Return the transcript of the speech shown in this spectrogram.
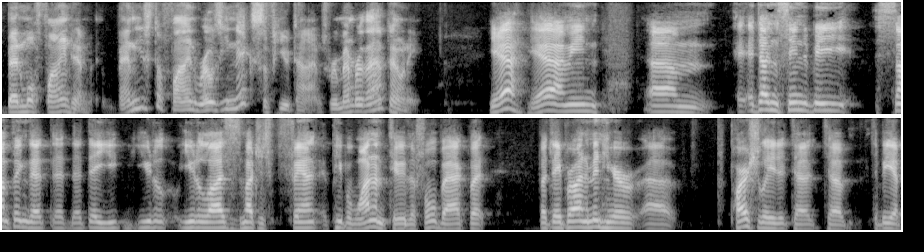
Ben will find him. Ben used to find Rosie Nix a few times. Remember that, Tony? Yeah, yeah. I mean, um, it doesn't seem to be something that that, that they util, utilize as much as fan people want them to, the fullback. But but they brought him in here uh, partially to, to to, to be a,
